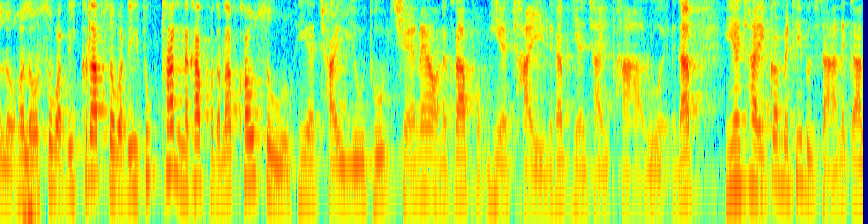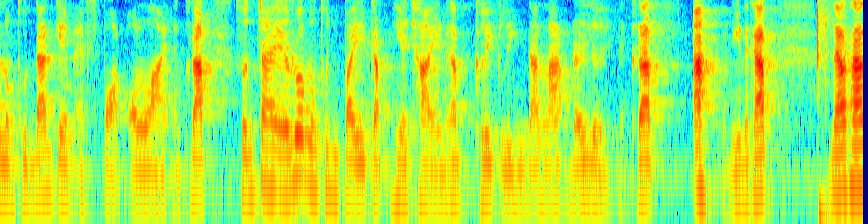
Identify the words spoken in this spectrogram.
ัลโหล ฮัลโหล สวัสดีครับ สวัสดีทุกท่านนะครับ ขอต้อนรับเข้าสู่เฮียชัย YouTube Channel นะครับ ผมเฮียชัยนะครับ เฮียชัยพารวยนะครับ เฮียชัยก็เป็นที่ปรึกษาในการลงทุนด้านเกมแอดสปอร์ตออนไลน์นะครับ สนใจร่วมลงทุนไปกับเฮียชัยนะครับ คลิกลิงก์ด้านล่างได้เลยนะครับ อะ วันนี้นะครับ แนวทาง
